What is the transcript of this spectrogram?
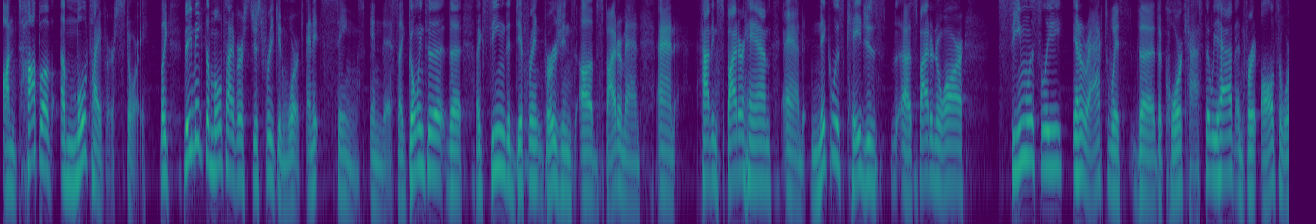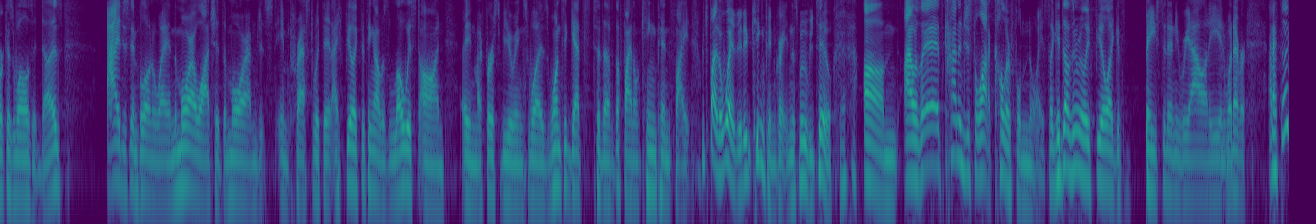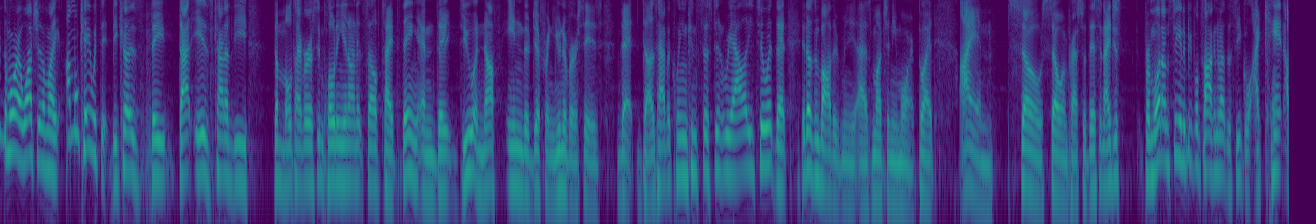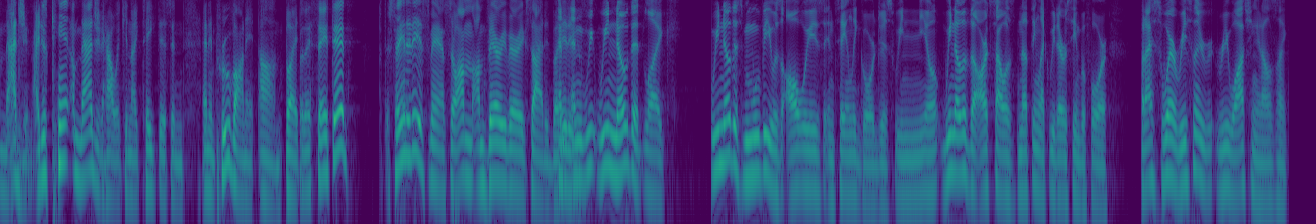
on top of a multiverse story. Like they make the multiverse just freaking work and it sings in this. Like going to the, the like seeing the different versions of Spider-Man and having Spider-Ham and Nicolas Cage's uh, Spider Noir seamlessly interact with the the core cast that we have and for it all to work as well as it does. I just am blown away. And the more I watch it, the more I'm just impressed with it. I feel like the thing I was lowest on in my first viewings was once it gets to the, the final Kingpin fight, which, by the way, they did Kingpin great in this movie, too. Um, I was like, eh, it's kind of just a lot of colorful noise. Like, it doesn't really feel like it's based in any reality and whatever. And I feel like the more I watch it, I'm like, I'm okay with it because they that is kind of the the multiverse imploding in on itself type thing and they do enough in the different universes that does have a clean consistent reality to it that it doesn't bother me as much anymore. But i am so so impressed with this and i just from what i'm seeing of people talking about the sequel i can't imagine. I just can't imagine how it can like take this and and improve on it um but, but they say it did. they're saying it is man so i'm i'm very very excited but and, it is. and we, we know that like we know this movie was always insanely gorgeous. We know we know that the art style was nothing like we'd ever seen before. But I swear, recently re- rewatching it, I was like,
